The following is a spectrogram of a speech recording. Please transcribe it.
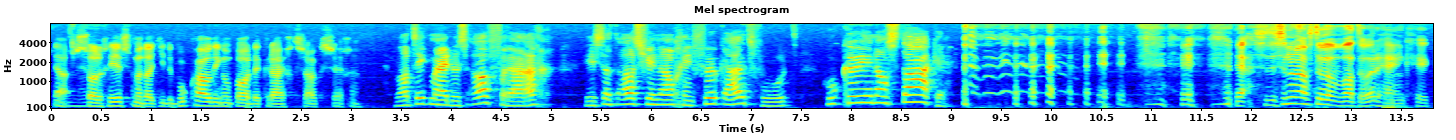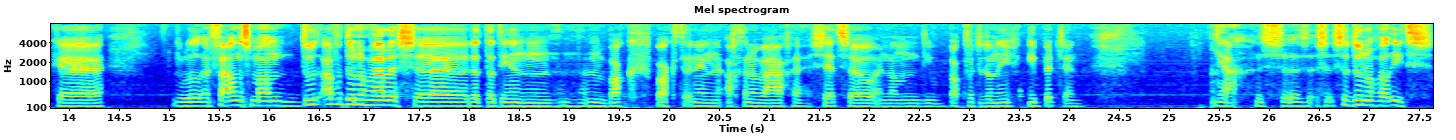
Ja, zorg eerst maar dat je de boekhouding op orde krijgt, zou ik zeggen. Wat ik mij dus afvraag, is dat als je nou geen fuck uitvoert, hoe kun je dan staken? ja, ze, ze doen af en toe wel wat hoor, Henk. Ik, eh, ik bedoel, een vuilnisman doet af en toe nog wel eens eh, dat, dat hij een, een bak pakt en in, achter een wagen zet zo. En dan die bak wordt er dan ingekieperd. En, ja, dus eh, ze, ze doen nog wel iets.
